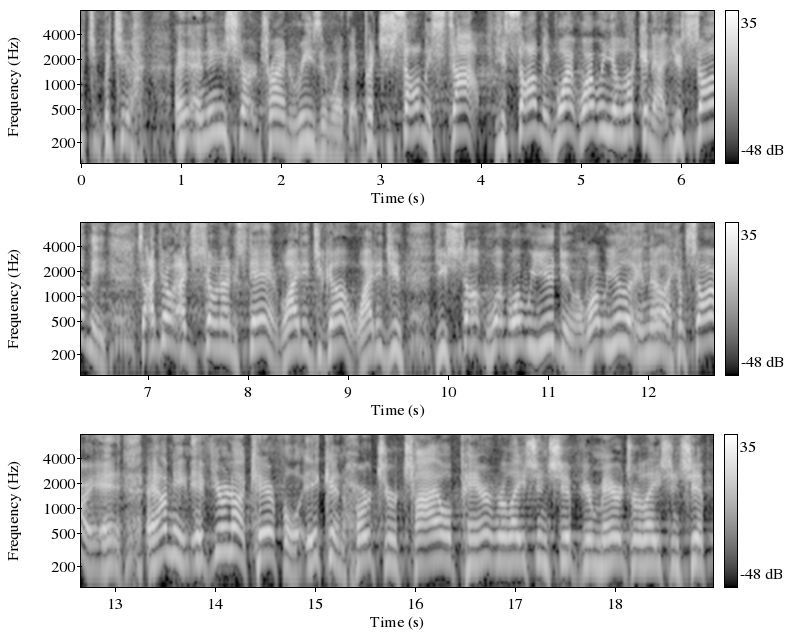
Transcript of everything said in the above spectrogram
but you, but you, and, and, then you start trying to reason with it. But you saw me stop. You saw me. What, what were you looking at? You saw me. So I don't, I just don't understand. Why did you go? Why did you, you saw, what, what were you doing? What were you, looking? and they're like, I'm sorry. And, and I mean, if you're not careful, it can hurt your child parent relationship, your marriage relationship,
